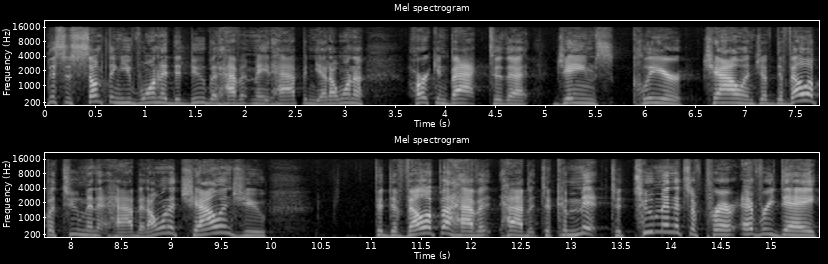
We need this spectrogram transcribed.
this is something you've wanted to do but haven't made happen yet. I want to harken back to that James Clear challenge of develop a two minute habit. I want to challenge you to develop a habit, habit to commit to two minutes of prayer every day,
